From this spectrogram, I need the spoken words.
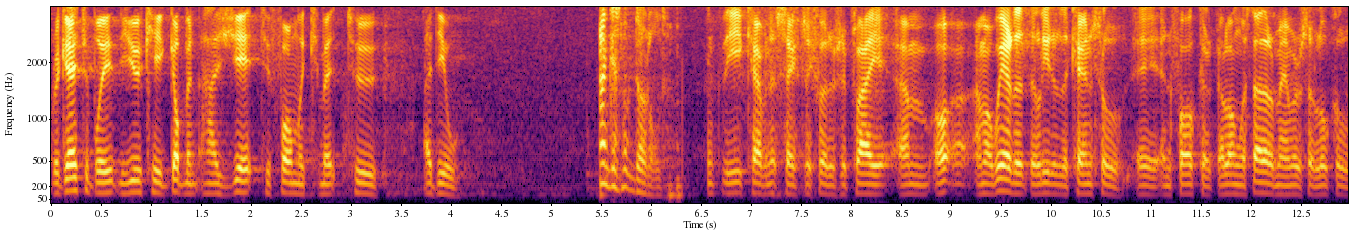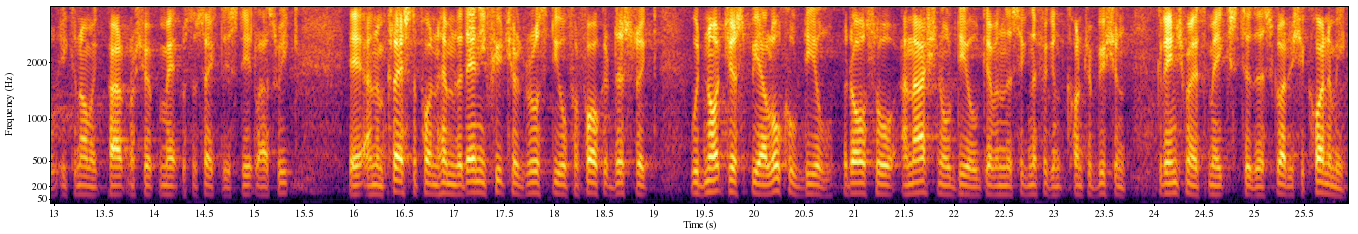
regrettably, the UK Government has yet to formally commit to a deal. Angus MacDonald. Thank the Cabinet Secretary for his reply. Um, I'm aware that the Leader of the Council uh, in Falkirk, along with other members of the Local Economic Partnership, met with the Secretary of State last week uh, and impressed upon him that any future growth deal for Falkirk District would not just be a local deal, but also a national deal, given the significant contribution Grangemouth makes to the Scottish economy.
